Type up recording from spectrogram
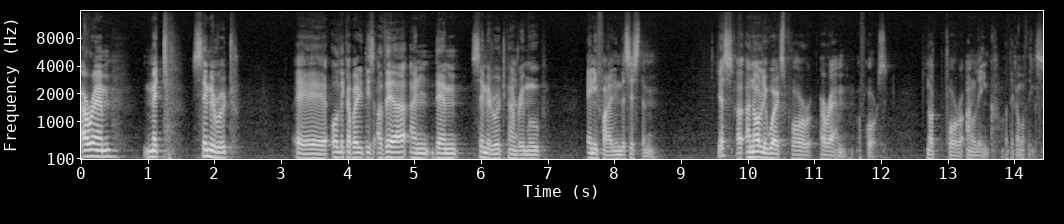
RM met semi-root, uh, all the capabilities are there, and then semi-root can remove any file in the system. Yes, uh, and only works for RM, of course, not for unlink or the kind of things.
